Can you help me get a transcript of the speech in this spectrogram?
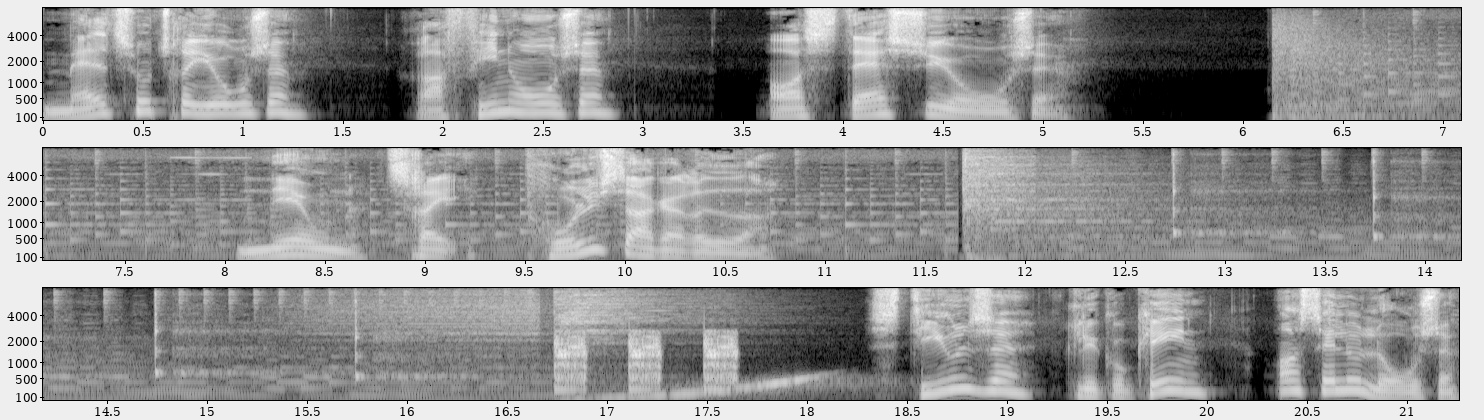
Maltotriose, raffinose og stasiose. Nævn tre polysakkarider. Stivelse, glykogen og cellulose.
